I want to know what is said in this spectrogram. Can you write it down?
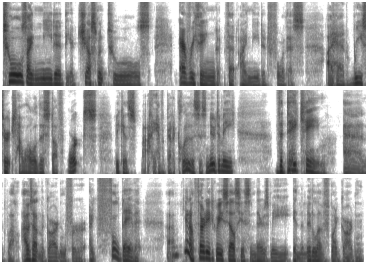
tools I needed, the adjustment tools, everything that I needed for this. I had researched how all of this stuff works because I haven't got a clue. This is new to me. The day came, and well, I was out in the garden for a full day of it. Um, you know, 30 degrees Celsius, and there's me in the middle of my garden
